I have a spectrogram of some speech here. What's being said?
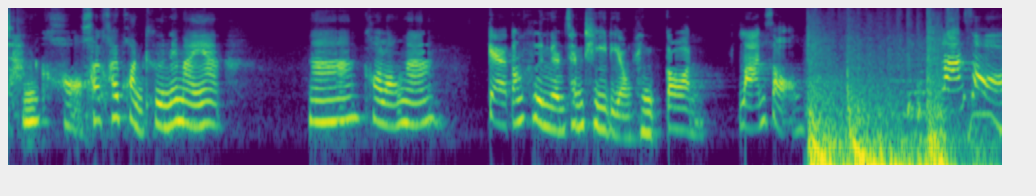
ฉันขอค่อยๆผ่อนคืนได้ไหมอะ่ะ นะ ขอร้องนะ แกต้องคืนเงินฉันทีเดียวทั้งก้อนล้านสองล้านสอง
